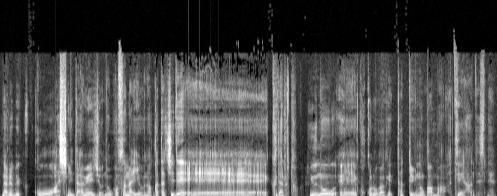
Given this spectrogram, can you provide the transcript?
なるべくこう足にダメージを残さないような形で、えー下るというのを、えー心がけたというのがまあ前半ですね。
